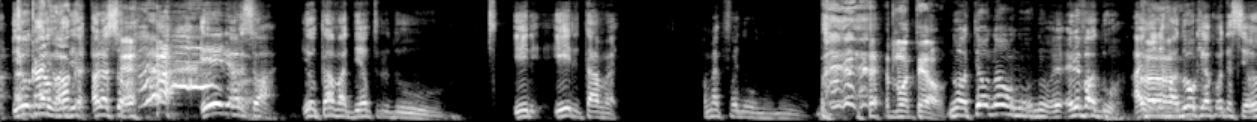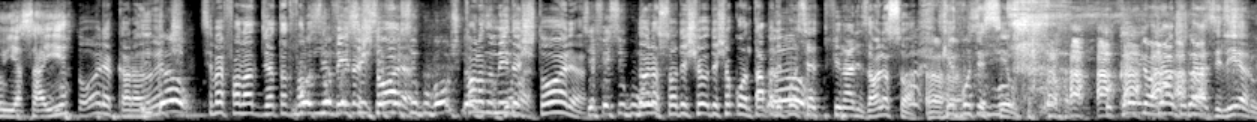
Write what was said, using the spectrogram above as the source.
Eu tava Carioca. dentro. Olha só. Ele, olha só. Eu tava dentro do. Ele, ele tava. Como é que foi no- no- no, no hotel. no hotel, não, no, no elevador. Aí no Ah. elevador, o que aconteceu? Eu ia sair. História, cara. Então, antes, você vai falar, já tá falando você no meio fez da você história. fez cinco gols, Fala no meio da mais? história. Você fez cinco Não, olha gols. só, deixa eu, deixa eu contar pra Não. depois você finalizar. Olha só. O que aconteceu? O campeonato brasileiro,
